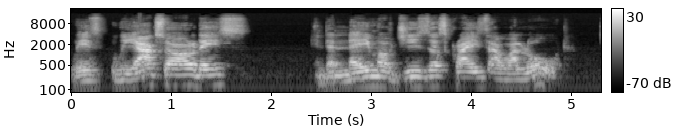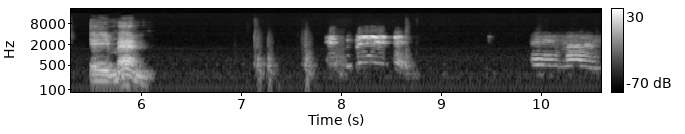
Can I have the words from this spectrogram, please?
We, we ask all this in the name of Jesus Christ our Lord. Amen. Amen. Amen.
